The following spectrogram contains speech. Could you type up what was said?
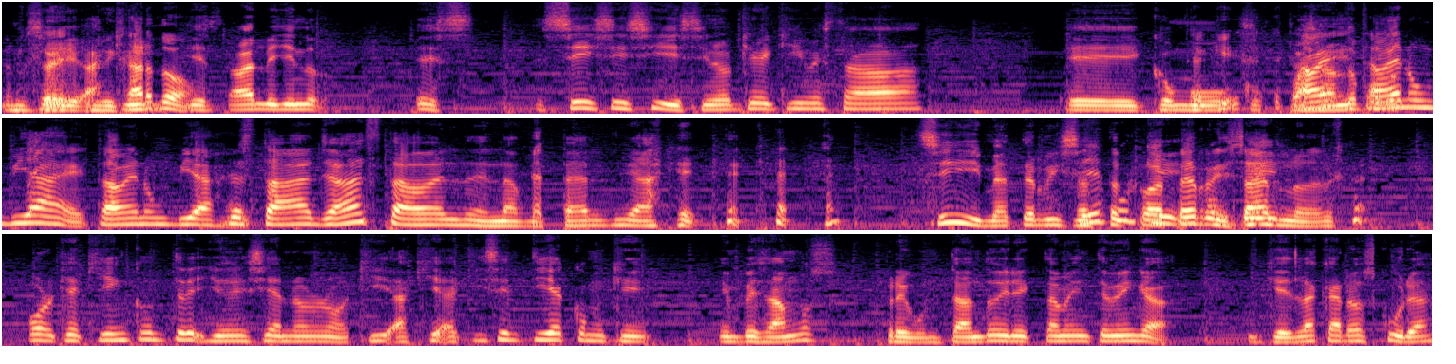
Ricardo. Estaba leyendo. Es, sí, sí, sí, sino que aquí me estaba eh, como estaba, en un viaje, estaba en un viaje. Estaba ya, estaba en, la mitad del viaje. sí, me aterricé porque, aterrizarlo. Porque aquí encontré, yo decía, no, no, aquí, aquí, aquí sentía como que empezamos preguntando directamente, venga, ¿y qué es la cara oscura?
